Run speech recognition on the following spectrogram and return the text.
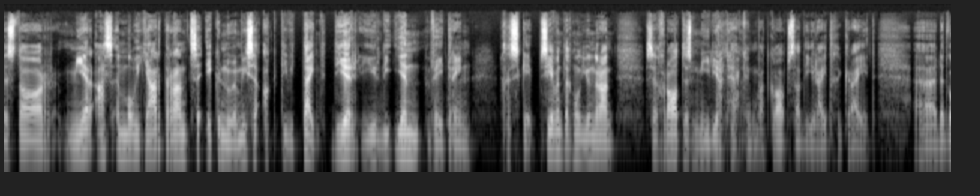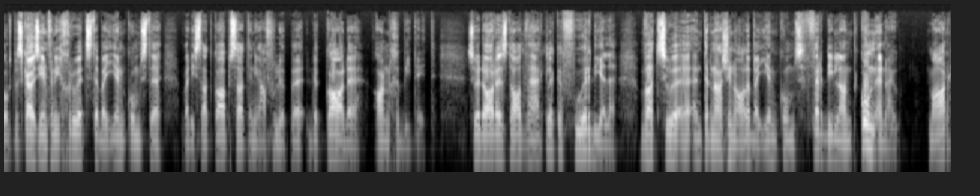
is daar meer as 'n miljard rand se ekonomiese aktiwiteit deur hierdie een wedren geskep. 70 miljoen rand se gratis media dekking wat Kaapstad hier uitgekry het. Uh dit word beskou as een van die grootste byeenkomste wat die stad Kaapstad in die afgelope dekade aangebied het. So daar is daadwerklike voordele wat so 'n internasionale byeenkoms vir die land kon inhou. Maar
